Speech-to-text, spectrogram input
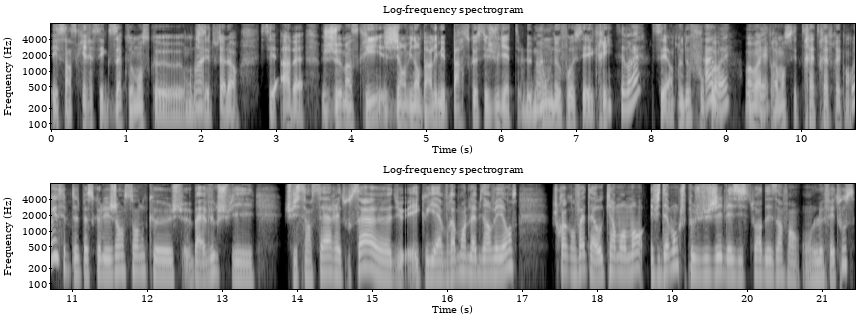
Et s'inscrire, c'est exactement ce que on Ouais. disait tout à l'heure. C'est ah ben je m'inscris, j'ai envie d'en parler, mais parce que c'est Juliette. Le nombre de fois où c'est écrit, C'est vrai? c'est un truc de fou Ah quoi. ouais Ouais, vraiment c'est très très fréquent. Oui, c'est peut-être parce que les gens sentent que, je, bah, vu que je suis, je suis sincère et tout ça, euh, et qu'il y a vraiment de la bienveillance, je crois qu'en fait, à aucun moment, évidemment que je peux juger les histoires des enfants, on le fait tous,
